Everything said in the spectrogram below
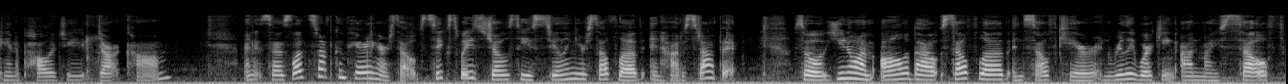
And it says, Let's stop comparing ourselves. Six ways jealousy is stealing your self love and how to stop it. So, you know, I'm all about self love and self care and really working on myself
